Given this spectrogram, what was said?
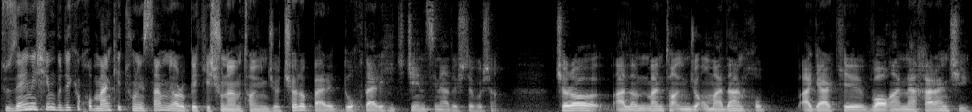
تو ذهنش این بوده که خب من که تونستم اینا رو بکشونم تا اینجا. چرا برای دختره هیچ جنسی نداشته باشم؟ چرا الان من تا اینجا اومدن خب اگر که واقعا نخرن چی؟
